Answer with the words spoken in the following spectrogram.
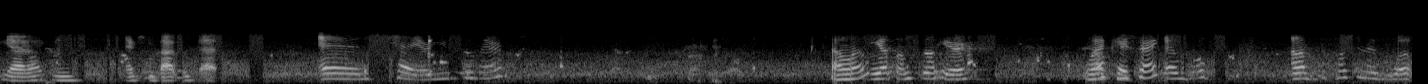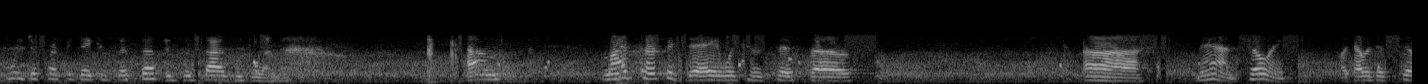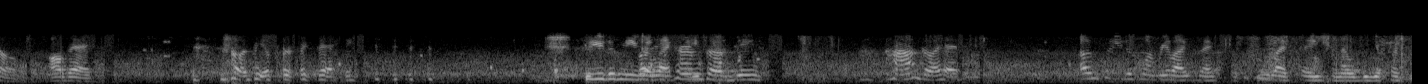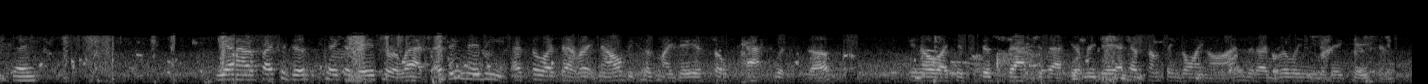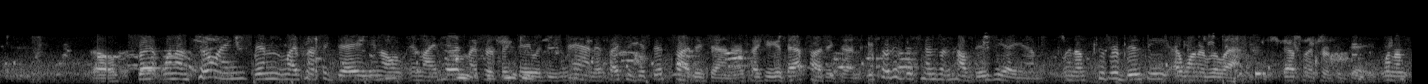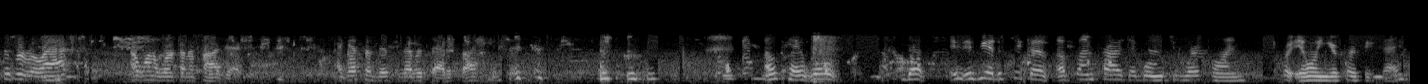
yeah, I can actually vibe with that. And hey, are you still there? Hello? Yep, I'm still here. What okay. you say? And what, um, the question is, what would your perfect day consist of if the sky was the limit? Um, my perfect day would consist of, uh, man, chilling. Like I would just chill all day. that would be a perfect day. so you just need but relaxation. in terms of being, huh? Go ahead. Um, so you just want relaxation, relaxation. That would be your perfect day. Yeah, if I could just take a day to relax. I think maybe I feel like that right now because my day is so packed with stuff. You know, like it's just back to back every day. I have something going on that I really need a vacation. So, but when I'm chilling, then my perfect day, you know, in my head, my perfect day would be, man, if I could get this project done, or if I could get that project done. It sort of depends on how busy I am. When I'm super busy, I want to relax. That's my perfect day. When I'm super relaxed, I want to work on a project. I guess I'm just never satisfied. okay, well, that if, if you had to pick a, a fun project, what would you work on for on your perfect day?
